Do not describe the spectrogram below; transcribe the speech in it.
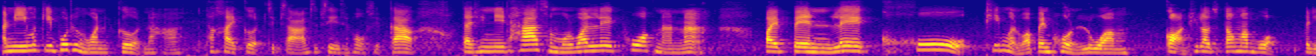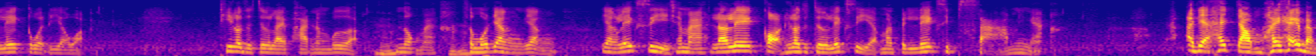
อันนี้เมื่อกี้พูดถึงวันเกิดนะคะ ถ้าใครเกิด 13 14 16 19 แต่ทีนี้ถ้าสมมุติว่าเลขพวกนั้นน่ะไปเป็นเลขคู่ที่เหมือนว่าเป็นผลรวมก่อนที่เราจะต้องมาบวกเป็นเลขตัวเดียวอะที่เราจะเจอลายพาร์ทนัมเบอร์อะนกออกไหมสมมติอย่างอย่างอย่างเลขสี่ใช่ไหมแล้วเลขก่อนที่เราจะเจอเลขสี่อะมันเป็นเลขสิบสามอย่างเงี้ย อันเนี้ยให้จำให้ให้แบบ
